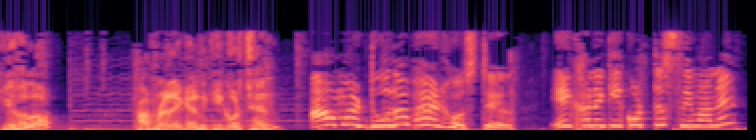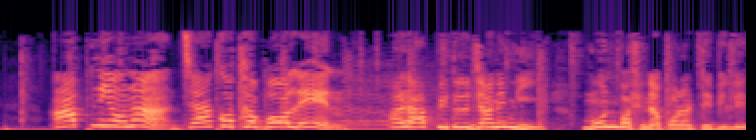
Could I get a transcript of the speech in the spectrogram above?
কি হলো? আপনারা এখানে কি করছেন? আমার দুলা ভাইয়ের হোস্টেল। এখানে কি করতেছি মানে? আপনিও না যা কথা বলেন। আর আপনি তো জানেনই মন বসে না পড়ার টেবিলে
